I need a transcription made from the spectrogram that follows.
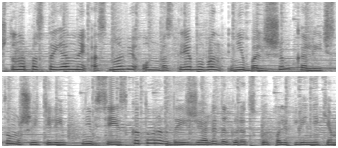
что на постоянной основе он востребован небольшим количеством жителей, не все из которых доезжали до городской поликлиники.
